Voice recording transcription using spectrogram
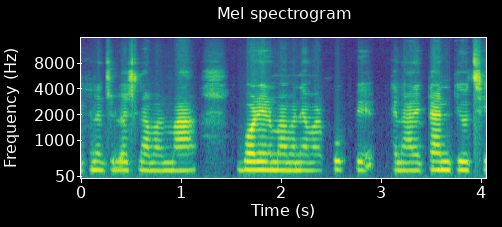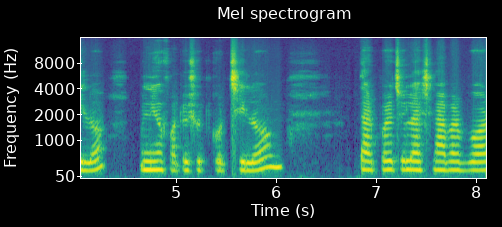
এখানে চলে আসলো আমার মা, বরের মা মানে আমার ফুপি, এখানে আরেকটা আন্টিও ছিল, উনিও ফটোশুট করছিল। তারপরে চলে আসলো আবার বর,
